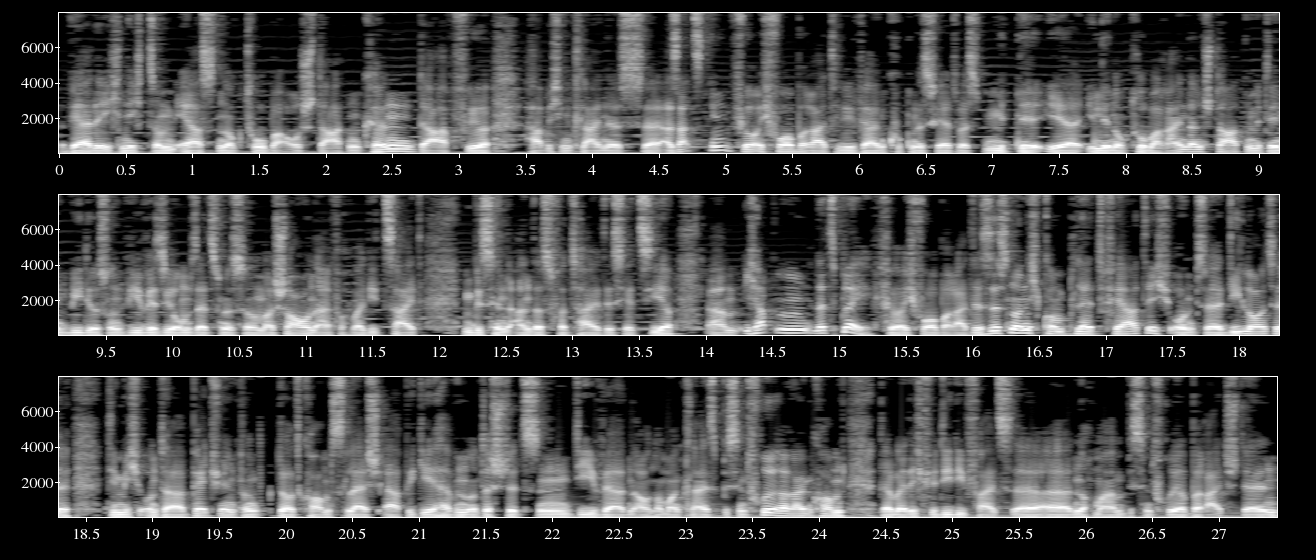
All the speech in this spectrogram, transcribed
werde ich nicht zum 1. Oktober ausstarten können. Dafür habe ich ein kleines äh, Ersatzding für euch vorbereitet. Wir werden gucken, dass wir etwas mit der, in den Oktober rein dann starten mit den Videos und wie wir sie umsetzen, müssen wir mal schauen. Einfach weil die Zeit ein bisschen anders verteilt ist jetzt hier. Ähm, ich habe ein Let's Play für euch vorbereitet. Es ist noch nicht komplett fertig und äh, die Leute, die mich unter patreon.com slash rpgheaven unterstützen, die werden auch nochmal ein kleines bisschen früher reinkommen. Da werde ich für die, die falls äh, nochmal ein bisschen bisschen früher bereitstellen,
